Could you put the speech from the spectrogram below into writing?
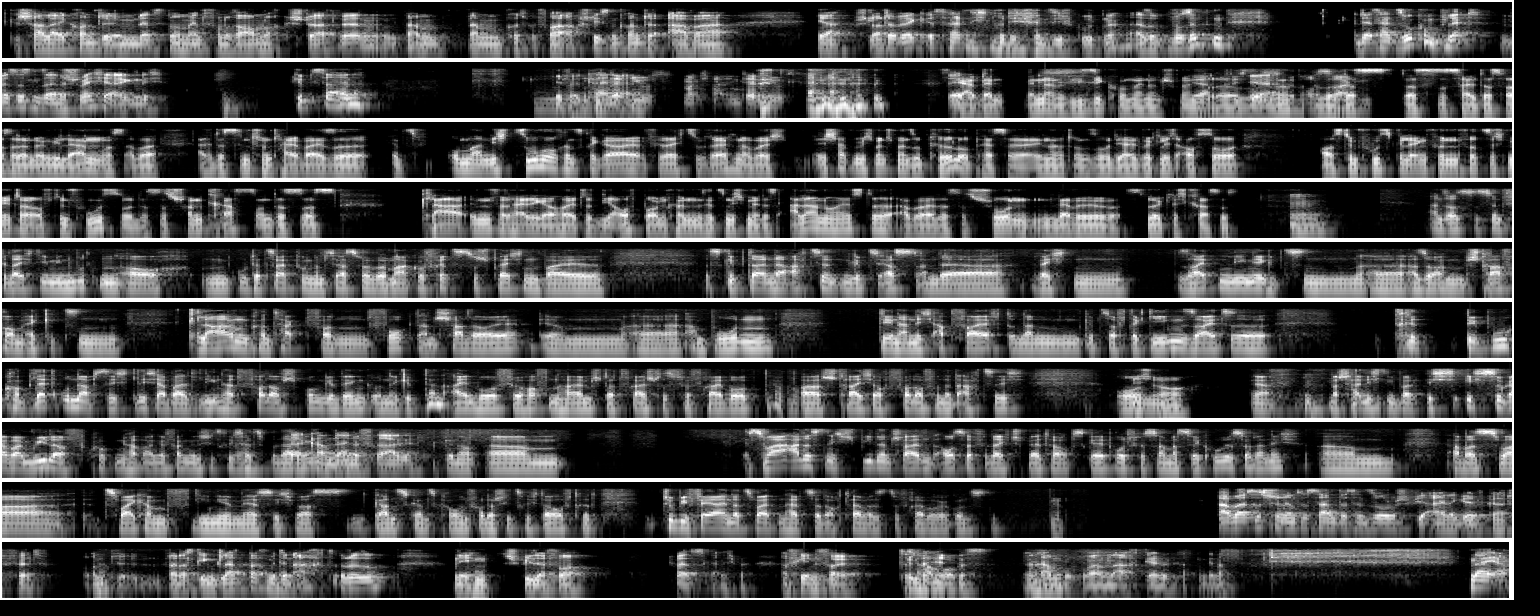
Schalay konnte im letzten Moment von Raum noch gestört werden, beim, beim, kurz bevor er abschließen konnte, aber ja, Schlotterbeck ist halt nicht nur defensiv gut, ne? Also, wo sind denn. Der ist halt so komplett. Was ist denn seine Schwäche eigentlich? Gibt's da eine? Mir fällt keine Interviews, ein. manchmal Interviews. ja, wenn, wenn dann Risikomanagement ja, oder so. Ja, ne? Also das, das ist halt das, was er dann irgendwie lernen muss. Aber also das sind schon teilweise, jetzt um mal nicht zu hoch ins Regal vielleicht zu greifen, aber ich, ich habe mich manchmal an so Pirlo-Pässe erinnert und so, die halt wirklich auch so aus dem Fußgelenk 45 Meter auf den Fuß. So, das ist schon krass und das ist klar, Innenverteidiger heute, die aufbauen können, ist jetzt nicht mehr das Allerneueste, aber das ist schon ein Level, was wirklich krass ist. Mhm. Ansonsten sind vielleicht die Minuten auch ein guter Zeitpunkt, um das erste Mal über Marco Fritz zu sprechen, weil es gibt da in der 18. gibt es erst an der rechten Seitenlinie, gibt's ein, äh, also am Strafraumeck gibt es einen klaren Kontakt von Vogt an Schalloy im, äh, am Boden, den er nicht abpfeift. Und dann gibt es auf der Gegenseite, tritt Bebu komplett unabsichtlich, aber Lien hat voll auf Sprunggelenk und er gibt dann Einwurf für Hoffenheim statt Freistoß für Freiburg. Da war Streich auch voll auf 180. Und ich auch. Ja, wahrscheinlich lieber. Ich, ich sogar beim Real gucken habe angefangen, den Schiedsrichter ja, zu beleidigen. Da kam deine Frage. Genau. Ähm, es war alles nicht spielentscheidend, außer vielleicht später, ob es Gelbrot für Samaseku ist oder nicht. Ähm, aber es war Zweikampflinienmäßig was ein ganz, ganz grauenvoller Schiedsrichterauftritt. To be fair, in der zweiten Halbzeit auch teilweise zu Freiburger Gunsten. Ja. Aber es ist schon interessant, dass in so einem Spiel eine gelbe Karte fällt. Und ja. war das gegen Gladbach mit den acht oder so? Nee, hm. das Spiel davor. Ich weiß es gar nicht mehr. Auf jeden Fall das in Verhältnis. Hamburg. In ja. Hamburg waren acht gelbe Karten, genau. Naja,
